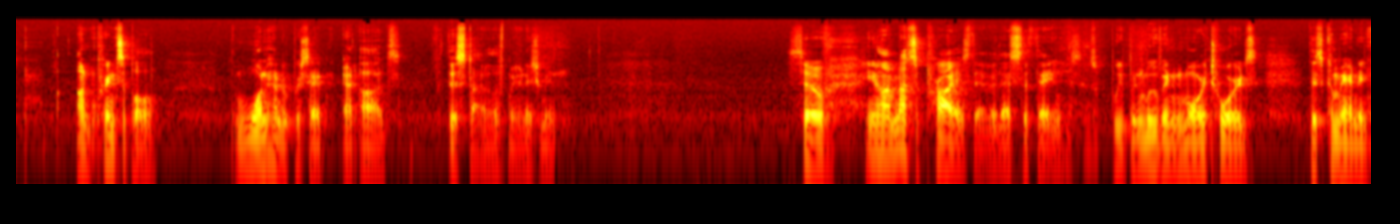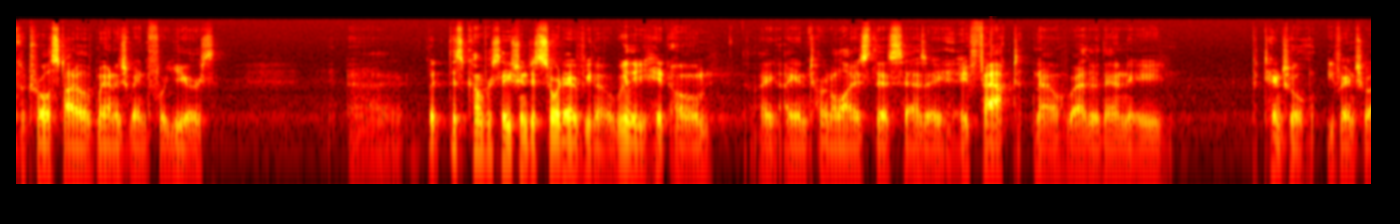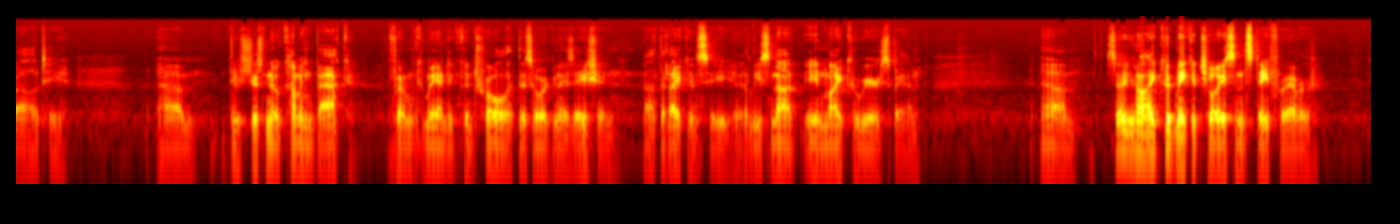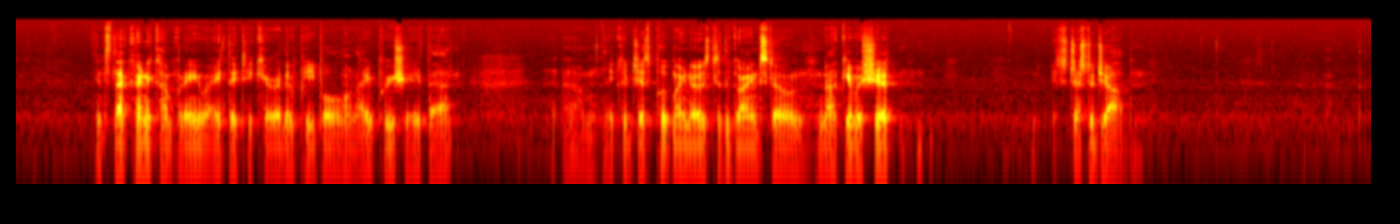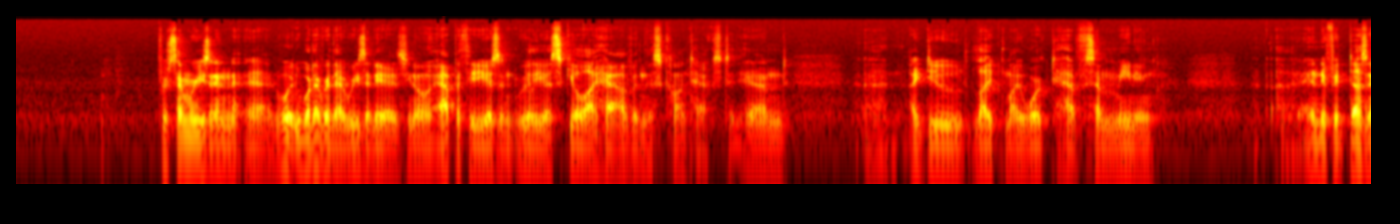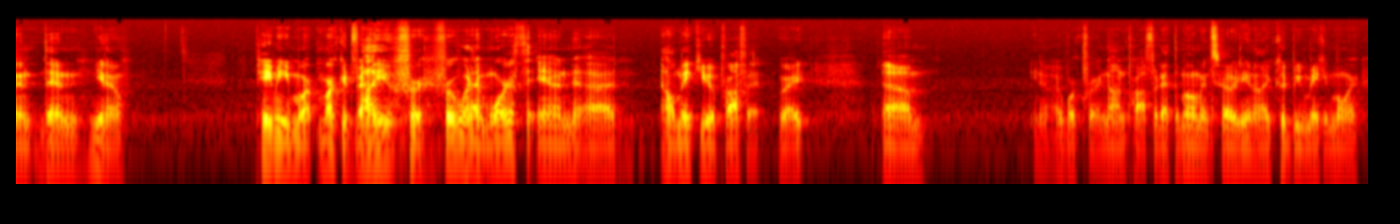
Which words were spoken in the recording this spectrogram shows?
on principle, 100% at odds with this style of management. So, you know, I'm not surprised though, that's the thing. We've been moving more towards this command and control style of management for years. Uh, but this conversation just sort of, you know, really hit home. I, I internalized this as a, a fact now rather than a potential eventuality. Um, there's just no coming back from command and control at this organization. Not that I can see, at least not in my career span. Um, so, you know, I could make a choice and stay forever. It's that kind of company, right? They take care of their people, and I appreciate that. Um, I could just put my nose to the grindstone, not give a shit. It's just a job. For some reason, uh, whatever that reason is, you know, apathy isn't really a skill I have in this context, and uh, I do like my work to have some meaning. Uh, and if it doesn't, then you know, pay me mar- market value for for what I'm worth, and uh, I'll make you a profit, right? Um, you know, I work for a nonprofit at the moment, so you know, I could be making more.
